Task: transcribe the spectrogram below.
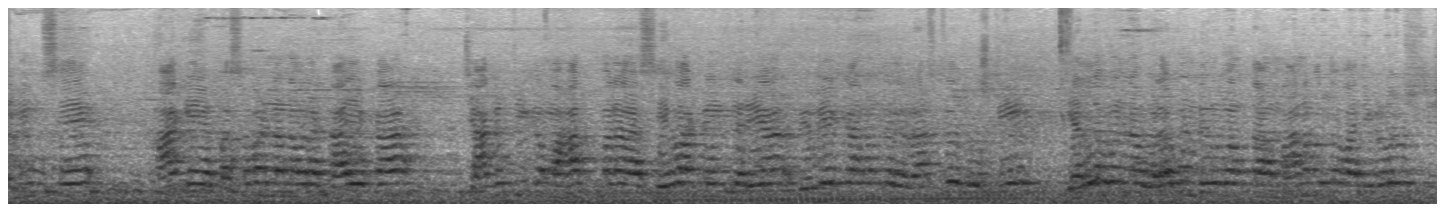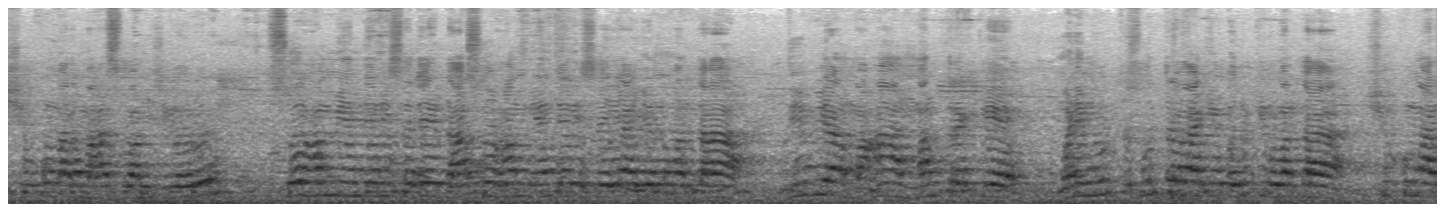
ಅಹಿಂಸೆ, ಹಾಗೆ ಬಸವಣ್ಣನವರ ಕಾಯಕ, ಜಾಗತಿಕ ಮಹಾತ್ಮರ ಸೇವಾ ಕೈಂಕರ್ಯ, ವಿವೇಕಾನಂದರ ರಾಷ್ಟ್ರದೃಷ್ಟಿ ಎಲ್ಲವನ್ನು ಒಳಗೊಂಡಿರುವಂತಹ ಮಾನವತಾವಾದಿಗಳು ಶ್ರೀ ಶಿವಕುಮಾರ ಮಹಾಸ್ವಾಮೀಜಿಗಳು ಸೋಹಂ ಎಂದೆನಿಸದೆ ದಾಸೋಹಂ ಎಂದೆನಿಸಯ್ಯ ಎನ್ನುವಂತಹ ದಿವ್ಯ ಮಹಾ ಮಂತ್ರಕ್ಕೆ ಮಣಿಮೂರ್ತ ಸೂತ್ರವಾಗಿ ಬದುಕಿರುವಂತಹ ಶಿವಕುಮಾರ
